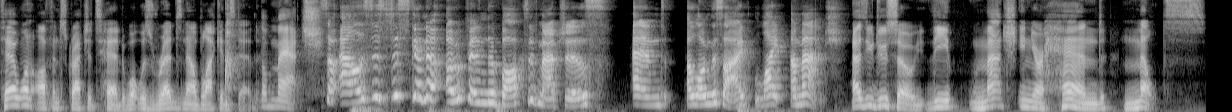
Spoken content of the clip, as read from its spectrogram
tear one off and scratch its head. What was red's now black instead. The match. So Alice is just gonna open the box of matches and along the side light a match. As you do so, the match in your hand melts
